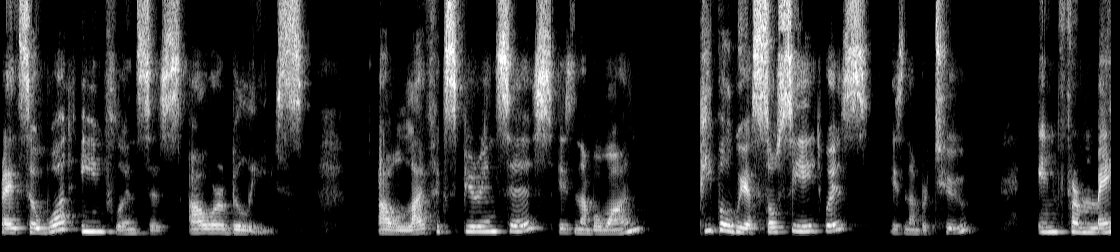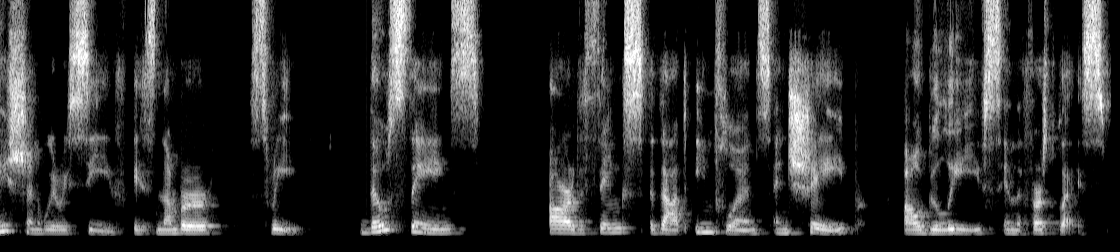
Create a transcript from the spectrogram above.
Right? So, what influences our beliefs? Our life experiences is number one people we associate with is number two. Information we receive is number three. Those things are the things that influence and shape our beliefs in the first place.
